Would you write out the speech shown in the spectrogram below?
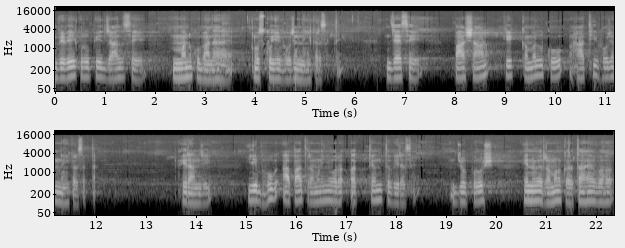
विवेक रूपी जाल से मन को बांधा है, उसको ये भोजन नहीं कर सकते। जैसे पाषाण के कमल को हाथी भोजन नहीं कर सकता। हे राम जी, ये भोग आपात रमणीय और अत्यंत विरस है। जो पुरुष इनमें रमण करता है, वह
